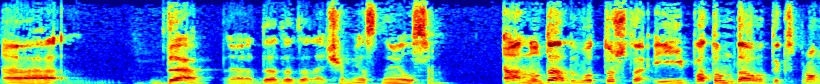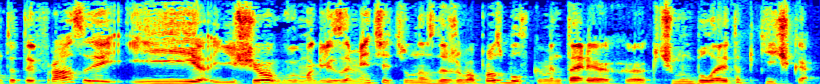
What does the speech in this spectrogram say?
А, да, да, да, да, на чем я остановился. А, ну да, вот то, что... И потом, да, вот экспромт этой фразы. И еще вы могли заметить, у нас даже вопрос был в комментариях, э, к чему была эта птичка,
